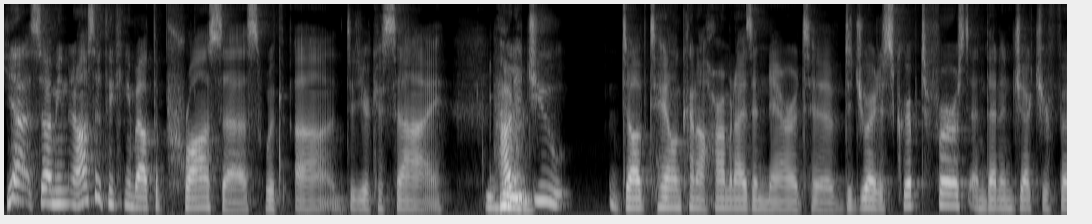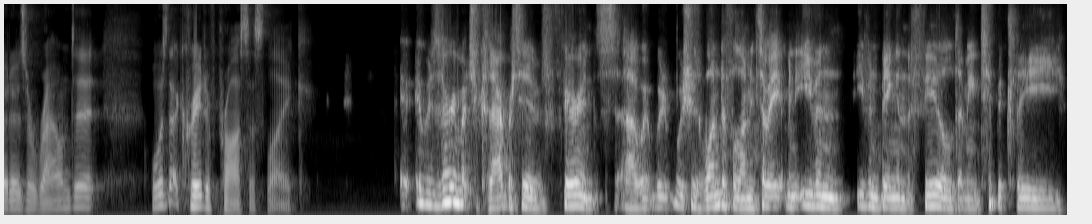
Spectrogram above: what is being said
Yeah. So I mean, and also thinking about the process with uh, Didier Kassai, mm-hmm. how did you dovetail and kind of harmonize a narrative? Did you write a script first and then inject your photos around it? What was that creative process like? It, it was very much a collaborative experience, uh, which was wonderful. I mean, so I mean, even even being in the field, I mean, typically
